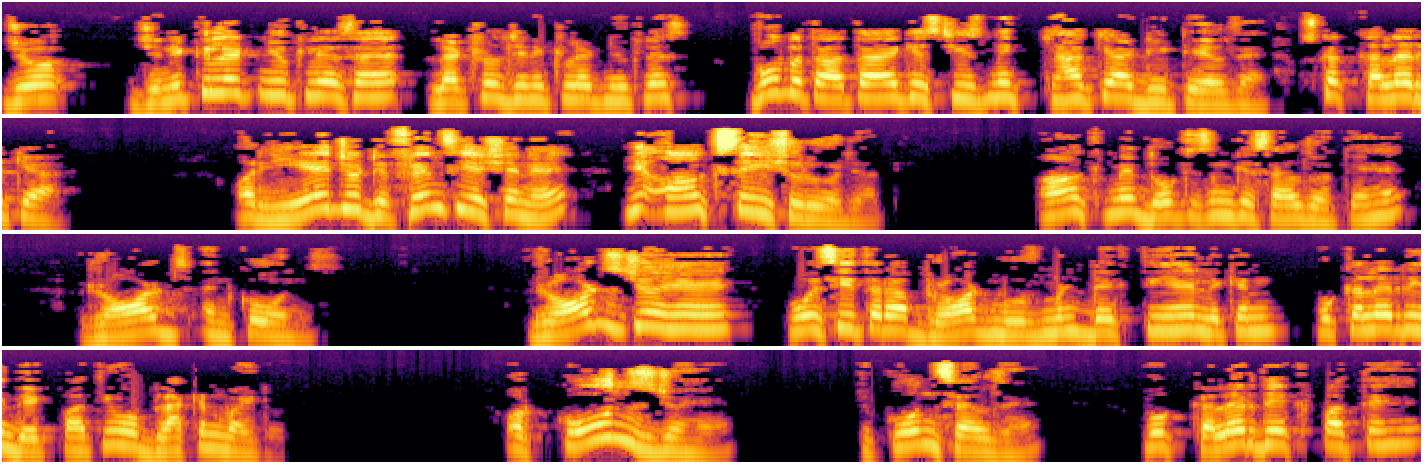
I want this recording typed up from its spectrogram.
جو جینیکولیٹ نیوکلس ہے لیٹرل جینیکولیٹ نیوکلس وہ بتاتا ہے کہ اس چیز میں کیا کیا ڈیٹیلز ہیں، اس کا کلر کیا ہے۔ اور یہ جو ڈفرینسیشن ہے، یہ آنکھ سے ہی شروع ہو جاتی آنکھ میں دو قسم کے سیلز ہوتے ہیں۔ راڈز اینڈ کونس راڈز جو ہیں، وہ اسی طرح براڈ موومنٹ دیکھتی ہیں، لیکن وہ کلر نہیں دیکھ پاتی، وہ بلیک اینڈ وائٹ ہوتی اور کونس جو ہیں، جو کون سیلز ہیں، وہ کلر دیکھ پاتے ہیں،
